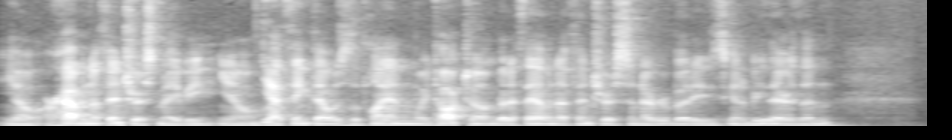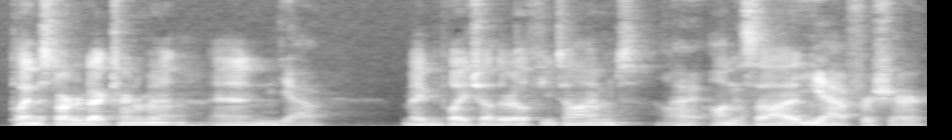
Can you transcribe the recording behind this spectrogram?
you know, or have enough interest, maybe you know, Yeah. I think that was the plan when we talked to them. But if they have enough interest and everybody's going to be there, then playing the starter deck tournament and Yeah. maybe play each other a few times I- on the side. and- Yeah, for sure.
